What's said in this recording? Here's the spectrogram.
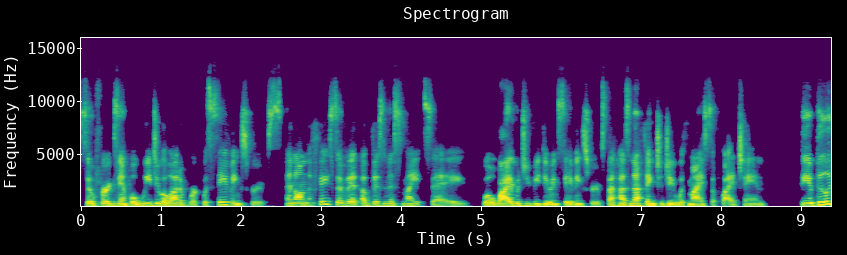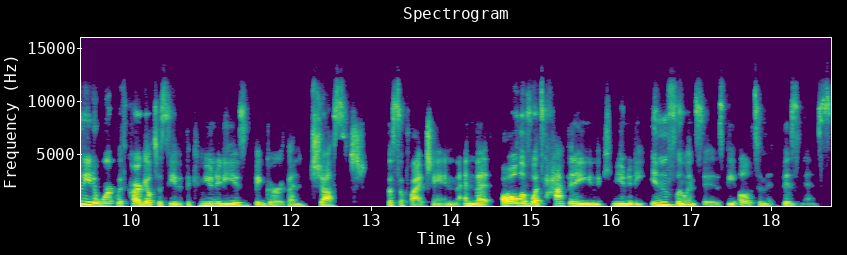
so for example we do a lot of work with savings groups and on the face of it a business might say well why would you be doing savings groups that has nothing to do with my supply chain the ability to work with Cargill to see that the community is bigger than just the supply chain and that all of what's happening in the community influences the ultimate business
